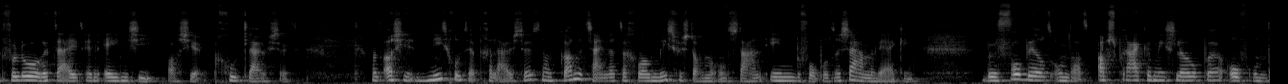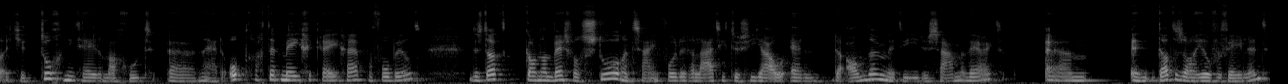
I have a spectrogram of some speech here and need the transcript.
verloren tijd en energie als je goed luistert. Want als je niet goed hebt geluisterd, dan kan het zijn dat er gewoon misverstanden ontstaan in bijvoorbeeld een samenwerking. Bijvoorbeeld omdat afspraken mislopen of omdat je toch niet helemaal goed uh, nou ja, de opdracht hebt meegekregen, bijvoorbeeld. Dus dat kan dan best wel storend zijn voor de relatie tussen jou en de ander met wie je dus samenwerkt. Um, en dat is al heel vervelend.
